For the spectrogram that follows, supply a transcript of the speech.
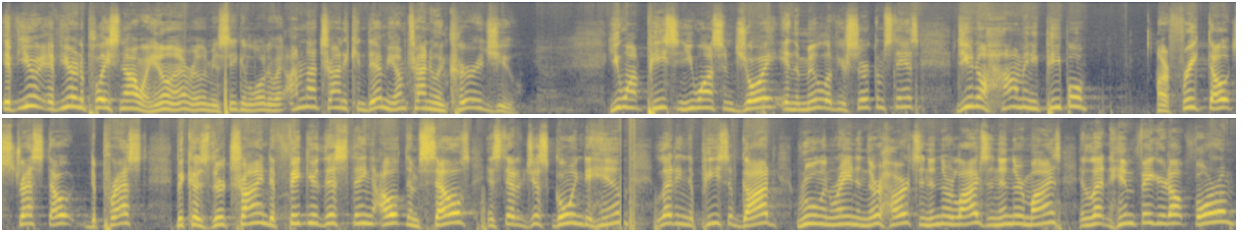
if you're, if you're in a place now where, you know, I really been seeking the Lord, I'm not trying to condemn you, I'm trying to encourage you. You want peace and you want some joy in the middle of your circumstance? Do you know how many people are freaked out, stressed out, depressed because they're trying to figure this thing out themselves instead of just going to Him, letting the peace of God rule and reign in their hearts and in their lives and in their minds, and letting Him figure it out for them.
